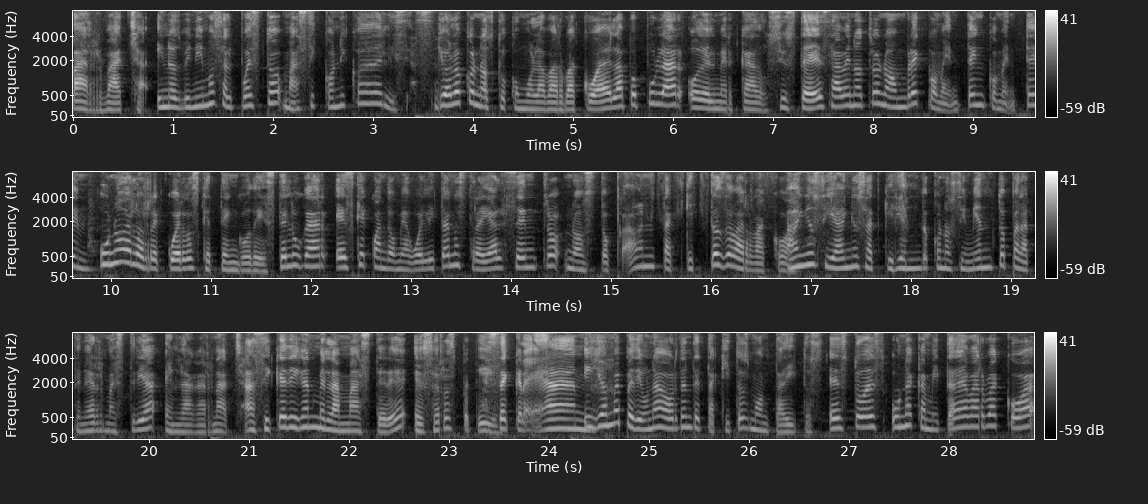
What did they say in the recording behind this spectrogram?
barbacha y nos vinimos al puesto más icónico de delicias. Yo lo conozco como la barbacoa de la popular o del mercado. Si ustedes saben otro nombre, comenten, comenten. Uno de los recuerdos que tengo de este lugar es que cuando mi abuelita nos traía al centro nos tocaban taquitos de barbacoa. Años y años adquiriendo conocimiento para tener maestría en la garnacha. Así que díganme la máster, ¿eh? Ese respectivo. Se crean. Y yo me pedí una orden de taquitos montaditos. Esto es una camita de barbacoa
